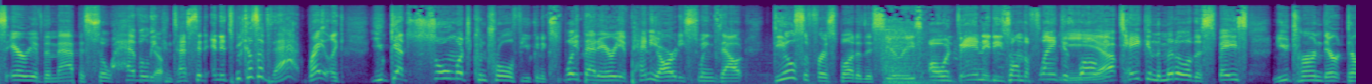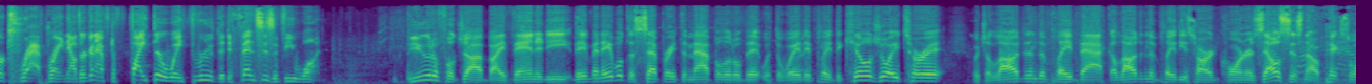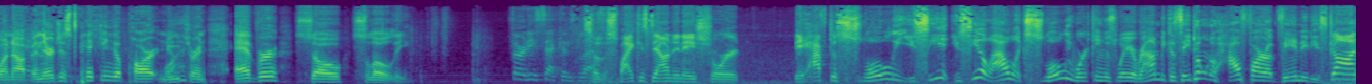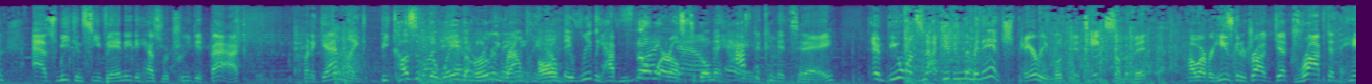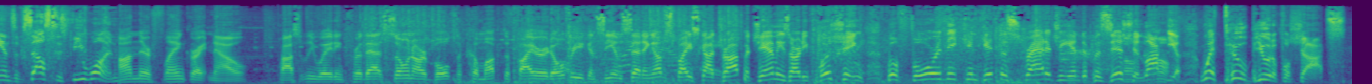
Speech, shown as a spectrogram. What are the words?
this area of the map is so heavily yep. contested, and it's because of that, right? Like, you get so much control if you can exploit that area. Penny already swings out, deals the first blood of the series. Oh, and Vanity's on the flank as well. They take in the middle of the space. NUTURN, they're, they're trapped right now. They're going to have to fight their way through the defenses of V1. Beautiful job by Vanity. They've been able to separate the map a little bit with the way they played the Killjoy turret, which allowed them to play back, allowed them to play these hard corners. Zellsis now picks one up, and they're just picking apart NUTURN ever so slowly. 30 seconds left. So the spike is down in a short. They have to slowly, you see it, you see Allow like slowly working his way around because they don't know how far up Vanity's gone. As we can see, Vanity has retreated back. But again, like, because of the way the early round played out, they really have nowhere else to go. They have to commit today. And V1's not giving them an inch. Peri looking to take some of it. However, he's going to get dropped at the hands of Zellsis V1. On their flank right now, possibly waiting for that sonar bolt to come up to fire it over. You can see him setting up. Spikes got dropped, but Jammyz already pushing before they can get the strategy into position. Oh, Lakia oh. with two beautiful shots.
